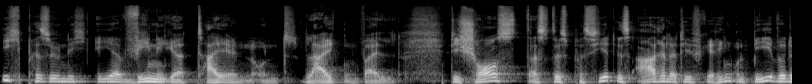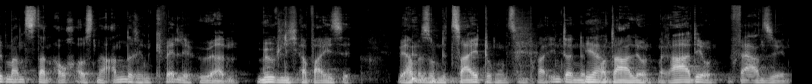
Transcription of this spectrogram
ich persönlich eher weniger teilen und liken, weil die Chance, dass das passiert, ist A relativ gering und B würde man es dann auch aus einer anderen Quelle hören, möglicherweise. Wir haben ja so eine Zeitung und so ein paar Internetportale ja. und ein Radio und ein Fernsehen.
